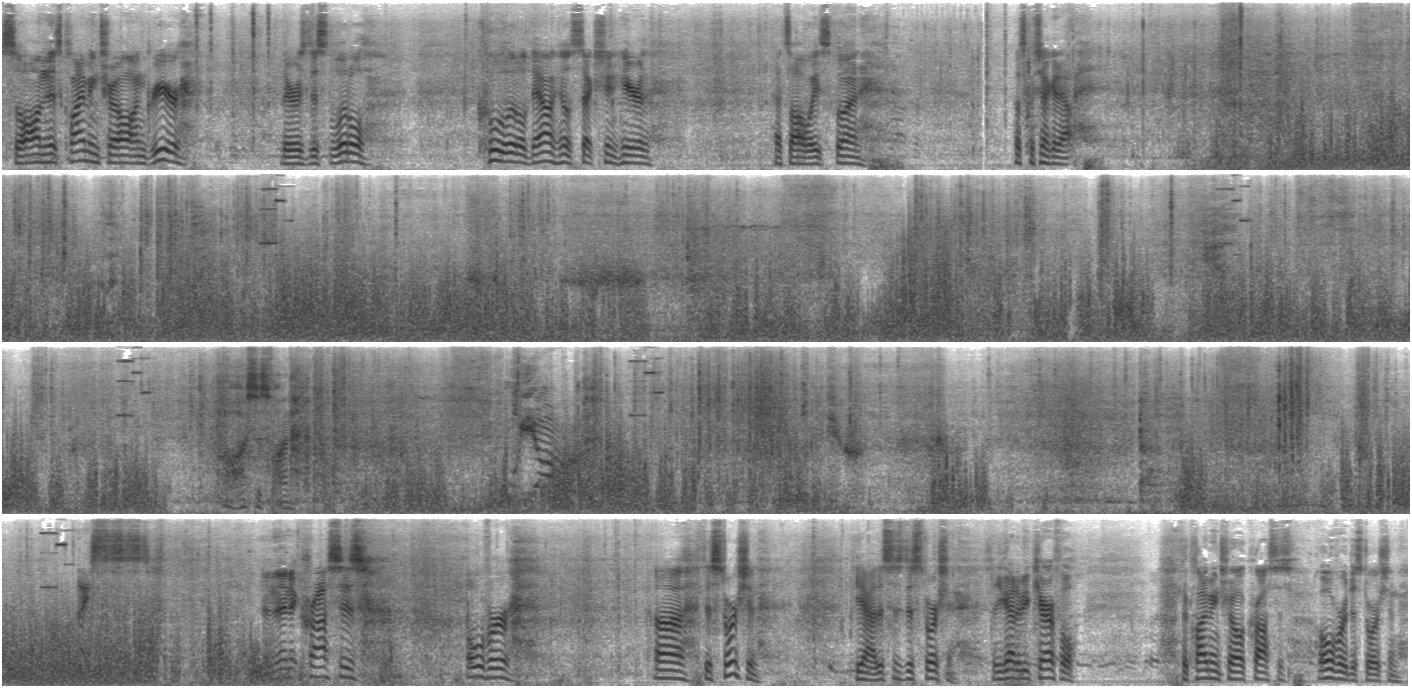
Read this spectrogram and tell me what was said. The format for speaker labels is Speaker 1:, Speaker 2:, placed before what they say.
Speaker 1: So on this climbing trail on Greer, there's this little cool little downhill section here. That's always fun. Let's go check it out. This is fun. Nice. And then it crosses over uh, distortion. Yeah, this is distortion. So you got to be careful. The climbing trail crosses over distortion.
